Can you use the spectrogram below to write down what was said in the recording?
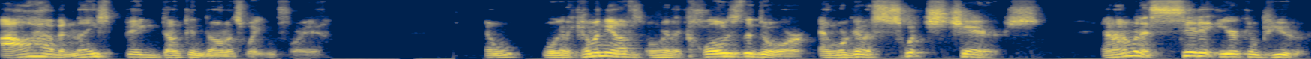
I'll have a nice big Dunkin' Donuts waiting for you. And we're gonna come in the office and we're gonna close the door and we're gonna switch chairs. And I'm gonna sit at your computer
